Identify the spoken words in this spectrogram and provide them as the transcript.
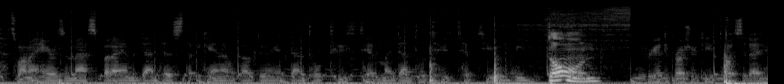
That's why my hair is a mess, but I am a dentist. I can't without doing a dental tooth tip. My dental tooth tip to you would be done. Forget to brush your teeth twice a day.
